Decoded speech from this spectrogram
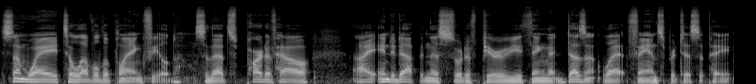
some way to level the playing field. So that's part of how I ended up in this sort of peer review thing that doesn't let fans participate.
